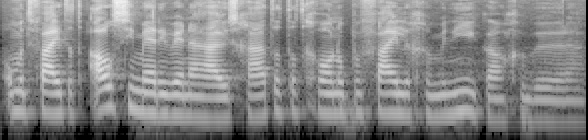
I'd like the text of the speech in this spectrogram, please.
om het feit dat als die merrie weer naar huis gaat, dat dat gewoon op een veilige manier kan gebeuren.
